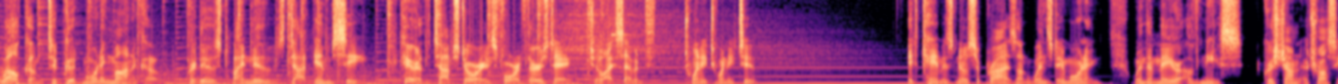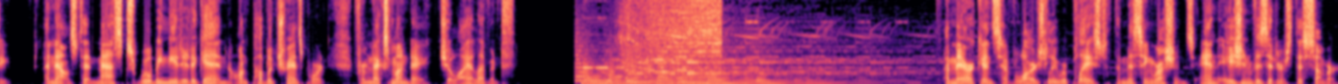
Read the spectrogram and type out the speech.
Welcome to Good Morning Monaco, produced by News.mc. Here are the top stories for Thursday, July 7th, 2022. It came as no surprise on Wednesday morning when the mayor of Nice, Christian Estrosi, announced that masks will be needed again on public transport from next Monday, July 11th. Americans have largely replaced the missing Russians and Asian visitors this summer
